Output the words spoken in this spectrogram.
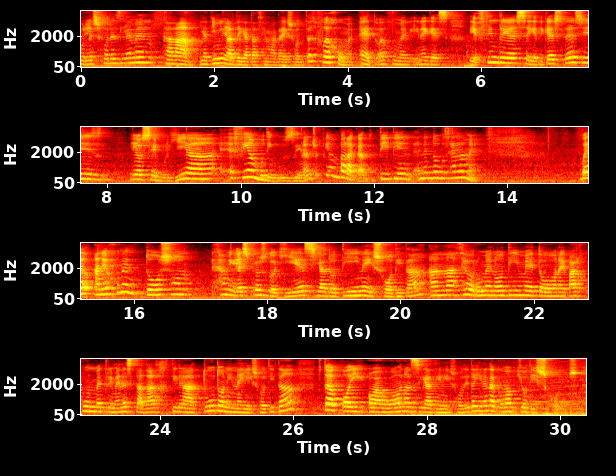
Πολλές φορές λέμε, καλά, γιατί μιλάτε για τα θέματα ισότητας, αφού έχουμε. Έτο, έχουμε γυναίκες διευθύντριες σε ηγετικές θέσεις, λίγο σε υπουργεία, εφίαν από την κουζίνα, και πήγαν παρακάτω. Τι, τι είναι το που θέλαμε. Well, αν έχουμε τόσο χαμηλές προσδοκίες για το τι είναι ισότητα, αν θεωρούμε ότι με το να υπάρχουν μετρημένες στα δάχτυλα τούτον είναι η ισότητα, ο, ο αγώνας για την ισότητα γίνεται ακόμα πιο δύσκολος.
